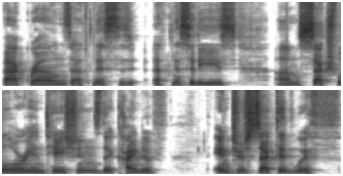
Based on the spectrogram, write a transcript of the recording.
backgrounds, ethnicities? um, sexual orientations that kind of intersected with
